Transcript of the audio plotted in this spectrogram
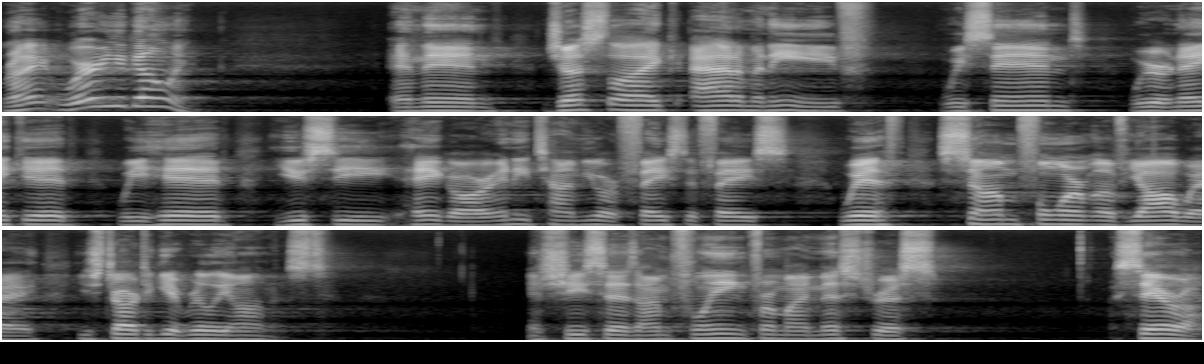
Right? Where are you going? And then, just like Adam and Eve, we sinned, we were naked, we hid. You see Hagar, anytime you are face to face with some form of Yahweh, you start to get really honest. And she says, I'm fleeing from my mistress, Sarai.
